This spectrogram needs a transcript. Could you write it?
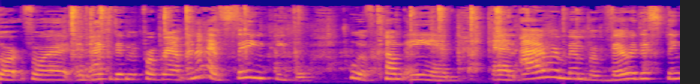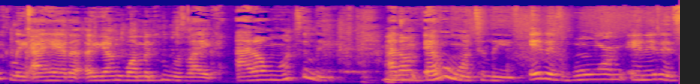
for an academic program, and I have seen people who have come in, and I remember very distinctly, I had a, a young woman who was like, "I don't want to leave. I don't ever want to leave. It is warm and it is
